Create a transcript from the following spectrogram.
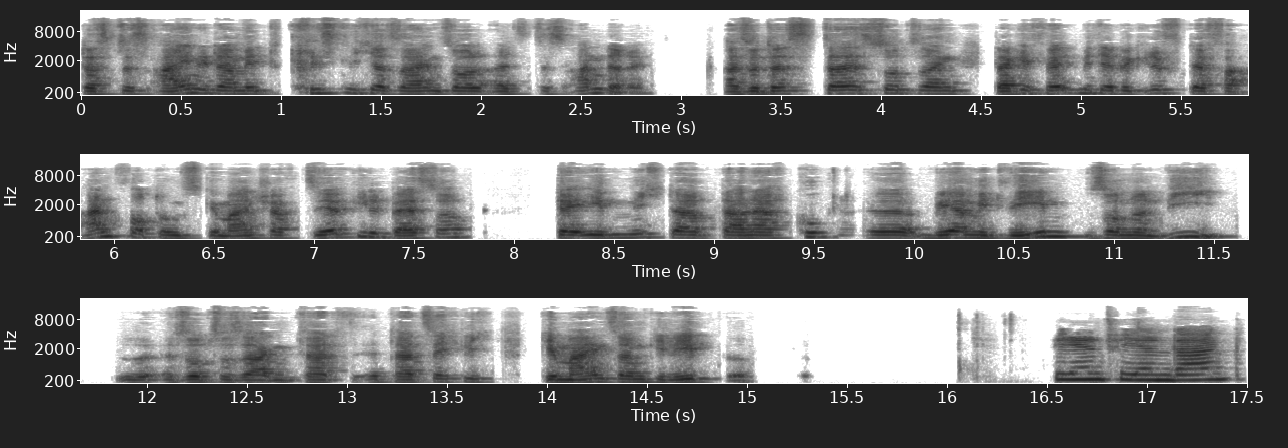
dass das eine damit christlicher sein soll als das andere. Also das, das ist sozusagen, da gefällt mir der Begriff der Verantwortungsgemeinschaft sehr viel besser, der eben nicht da, danach guckt, äh, wer mit wem, sondern wie äh, sozusagen tatsächlich gemeinsam gelebt wird. Vielen, vielen Dank.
